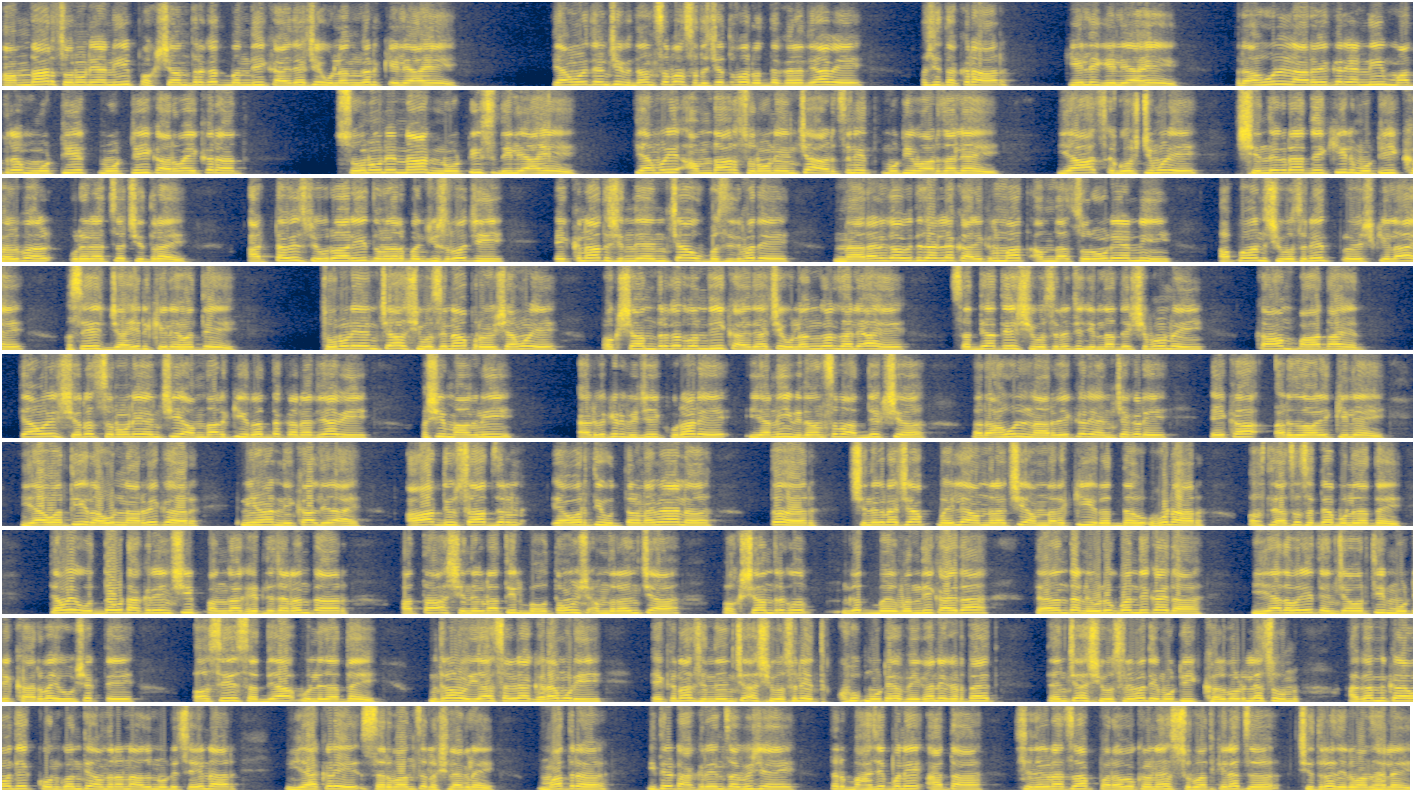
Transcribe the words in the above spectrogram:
आमदार सोनवणे यांनी पक्षांतर्गत बंदी कायद्याचे उल्लंघन केले आहे. त्यामुळे त्यांचे विधानसभा सदस्यत्व रद्द करण्यात यावे अशी तक्रार केली गेली आहे. राहुल नार्वेकर यांनी मात्र मोठी एक मोठी कारवाई करत सोनवणेंना नोटीस दिली आहे. त्यामुळे आमदार सोनवणे यांच्या अडचणीत मोठी वाढ झाली आहे. याच गोष्टीमुळे शिंदेगडात देखील मोठी खळबळ उडाल्याचं चित्र आहे. अठ्ठावीस फेब्रुवारी दोन हजार पंचवीस रोजी एकनाथ शिंदे यांच्या उपस्थितीमध्ये नारायणगाव येथे झालेल्या कार्यक्रमात आमदार सोनवणे यांनी आपण शिवसेनेत प्रवेश केला आहे असे जाहीर केले होते. सोनवणे यांच्या शिवसेना प्रवेशामुळे पक्षांतर्गत बंदी कायद्याचे उल्लंघन झाले आहे. सध्या ते शिवसेनेचे जिल्हाध्यक्ष म्हणूनही काम पाहत आहेत. त्यामुळे शरद सोनवणे यांची आमदारकी रद्द करण्यात यावी अशी मागणी ॲडव्होकेट विजय कुराडे यांनी विधानसभा अध्यक्ष राहुल नार्वेकर यांच्याकडे एका अर्जद्वारे केली आहे. यावरती राहुल नार्वेकर यांनी हा निकाल दिला आहे. आठ दिवसात जर यावरती उत्तर न मिळालं तर शिंदेगडाच्या पहिल्या आमदाराची आमदारकी रद्द होणार असल्याचं सध्या बोललं जात आहे. त्यामुळे उद्धव ठाकरेंशी पंगा घेतल्याच्या नंतर आता शिंदेगडातील बहुतांश आमदारांच्या पक्षांतर्गत ब- बंदी कायदा त्यानंतर निवडणूक बंदी कायदा याद्वारे त्यांच्यावरती मोठी कारवाई होऊ शकते असे सध्या बोलले जात आहे. मित्रांनो या सगळ्या घडामोडी एकनाथ शिंदेच्या शिवसेनेत खूप मोठ्या वेगाने घडत आहेत. त्यांच्या शिवसेनेमध्ये मोठी खळबळ असून आगामी काळामध्ये कोणकोणत्या आमदारांना अजून नोटीस येणार याकडे सर्वांचं लक्ष लागलंय. मात्र इथे ठाकरेंचा विजय तर भाजपने आता शिंदेगडाचा पराभव करण्यास सुरुवात केल्याचं चित्र निर्माण झालंय.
